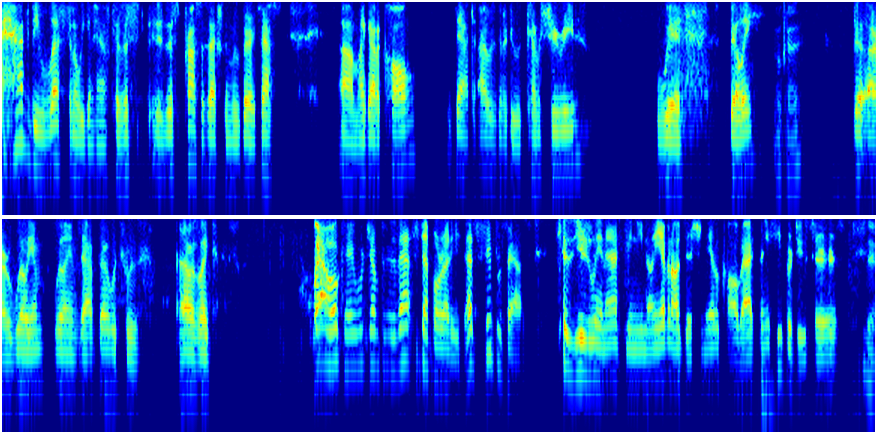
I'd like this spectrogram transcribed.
had to be less than a week and a half because this this process actually moved very fast. Um, I got a call that I was going to do a chemistry read with Billy Okay. or William William Zabka, which was I was like, wow, okay, we're jumping to that step already. That's super fast because usually in acting, you know, you have an audition, you have a callback, then you see producers, Yeah.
